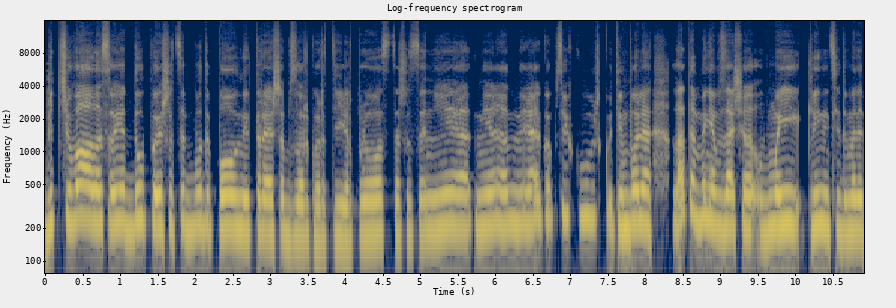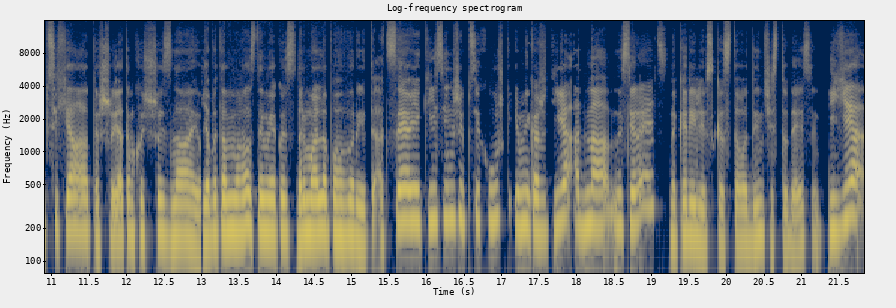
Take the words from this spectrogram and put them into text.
відчувала своєю дупою, що це буде повний треш обзор квартир. Просто що це ні, ні, ніяку психушку. Тим більше, ладно мене взяти, що в моїй клініці до мене психіатр, що я там хоч щось знаю. Я би там могла з ним якось нормально поговорити. А це якісь інші психушки. І мені кажуть, є одна на сірець на Кирилівська 101 чи 110. І є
